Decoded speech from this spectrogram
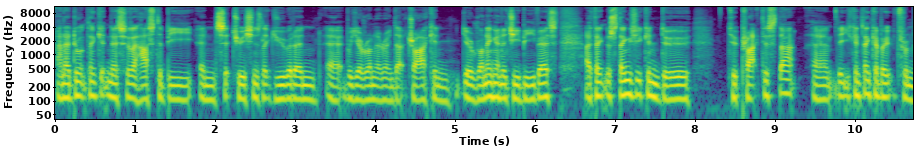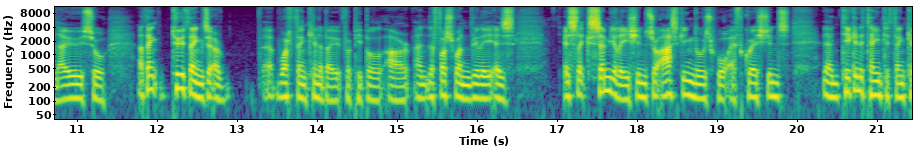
and I don't think it necessarily has to be in situations like you were in, uh, where you're running around that track and you're running in a GB vest. I think there's things you can do to practice that um, that you can think about from now. So I think two things that are uh, worth thinking about for people are, and the first one really is it's like simulation. So asking those what if questions and taking the time to think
